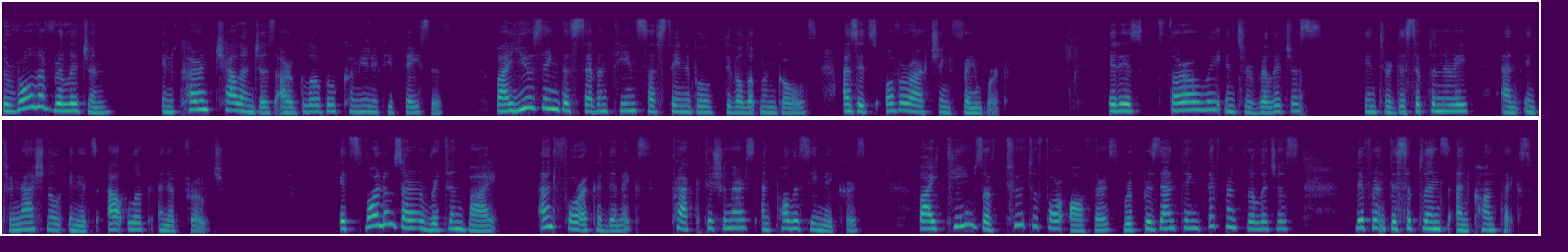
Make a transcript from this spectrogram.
the role of religion in current challenges our global community faces by using the 17 Sustainable Development Goals as its overarching framework. It is thoroughly interreligious, interdisciplinary, and international in its outlook and approach. Its volumes are written by and for academics, practitioners, and policymakers by teams of two to four authors representing different religious, different disciplines and contexts.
